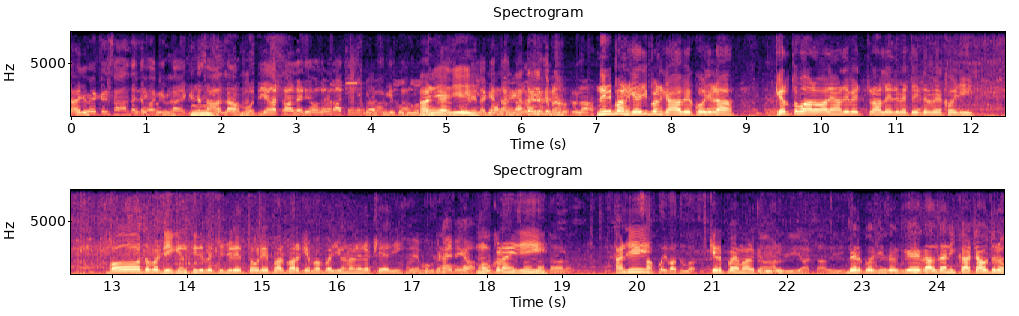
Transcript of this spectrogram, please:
ਆਜੋ ਇੱਕ ਸਾਲ ਦਾ ਜਮਾ ਕੀਤਾ ਇੱਕ ਇੱਕ ਸਾਲ ਦਾ। ਮੋਦੀਆਂ ਦਾ ਟਰਾਲੇ ਨਹੀਂ ਆਉਂਦੇ ਨਾ ਰਾਸ਼ਨ ਦੇ ਹਾਂਜੀ ਹਾਂਜੀ। ਨਹੀਂ ਨਹੀਂ ਬਣ ਗਿਆ ਜੀ ਬਣ ਗਿਆ। ਵੇਖੋ ਜਿਹੜਾ ਕਿਰਤਵਾਲ ਵਾਲਿਆਂ ਦੇ ਵਿੱਚ ਟਰਾਲੇ ਦੇ ਵਿੱਚ ਇੱਧਰ ਵੇਖੋ ਜੀ। ਬਹੁਤ ਵੱਡੀ ਗਿਣਤੀ ਦੇ ਵਿੱਚ ਜਿਹੜੇ ਤੋੜੇ ਭਰ ਭਰ ਕੇ ਬਾਬਾ ਜੀ ਉਹਨਾਂ ਨੇ ਰੱਖਿਆ ਜੀ। ਇਹ ਮੁੱਕਣਾ ਹੀ ਨਹੀਂਗਾ। ਮੋਕਣਾ ਹੀ ਜੀ। ਹਾਂਜੀ। ਕੁਝ ਵਾਧੂਗਾ ਕਿਰਪਾ ਹੈ ਮਾਲਕ ਦੀ ਜੀ। ਬਿਲਕੁਲ ਜੀ ਬਿਲਕੁਲ। ਇਹ ਗੱਲ ਦਾ ਨਹੀਂ ਘਾਟਾ। ਉਧਰ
